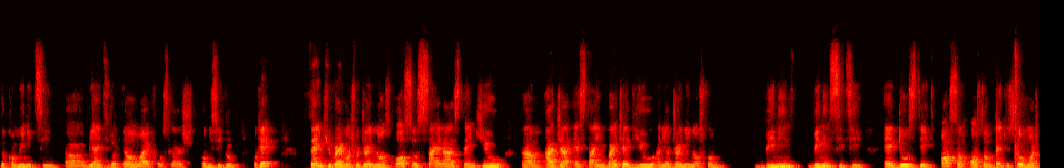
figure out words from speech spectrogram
the community, uh, bit.ly forward slash OBC group. Okay. Thank you very much for joining us. Also, Silas, thank you. Um, Aja Esther invited you and you're joining us from Benin, Benin City, Edo State. Awesome, awesome. Thank you so much.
